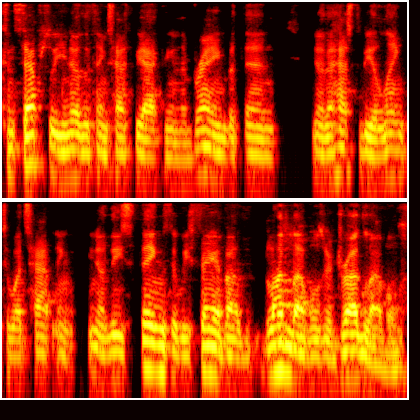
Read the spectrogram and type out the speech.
conceptually, you know the things have to be acting in the brain, but then you know there has to be a link to what's happening. You know these things that we say about blood levels or drug levels,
